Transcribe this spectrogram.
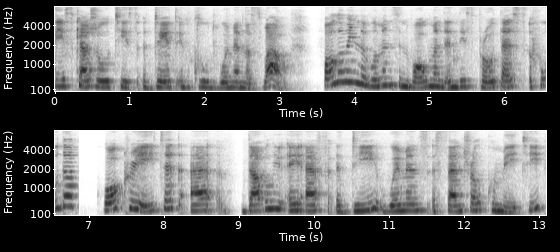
these casualties did include women as well. Following the women's involvement in these protests, Huda co-created a WAFD Women's Central Committee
